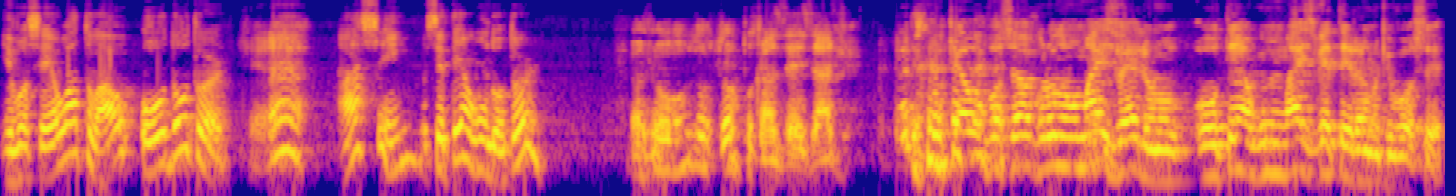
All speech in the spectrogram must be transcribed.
E você é o atual o doutor. será? Ah, sim. Você tem algum doutor? Eu sou doutor por causa da idade. Porque é você é o agrônomo mais velho não- ou tem algum mais veterano que você?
